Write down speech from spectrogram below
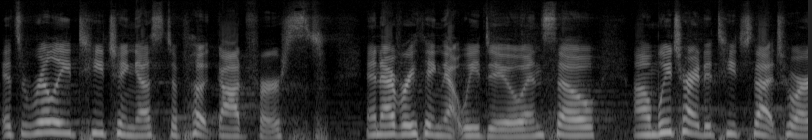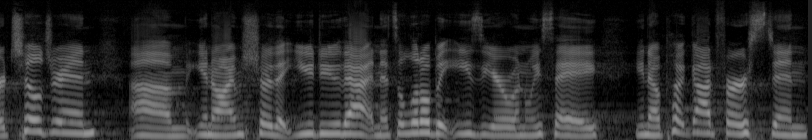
it's really teaching us to put God first in everything that we do. And so um, we try to teach that to our children. Um, you know, I'm sure that you do that, and it's a little bit easier when we say, you know, put God first in,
